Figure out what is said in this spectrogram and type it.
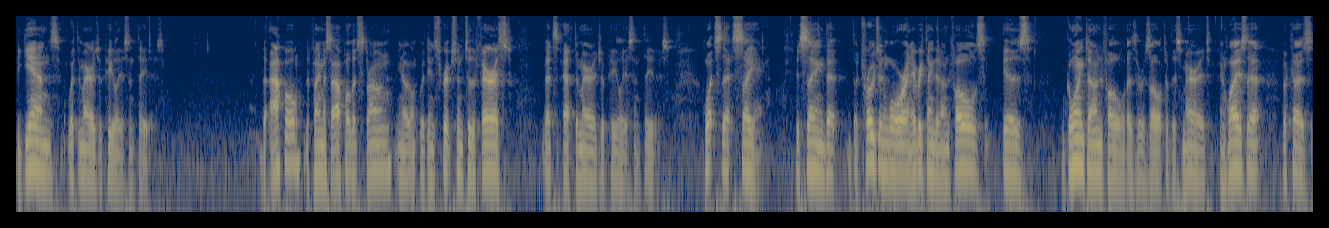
begins with the marriage of Peleus and Thetis. The apple, the famous apple that's thrown, you know, with the inscription to the fairest, that's at the marriage of Peleus and Thetis. What's that saying? It's saying that the Trojan War and everything that unfolds is going to unfold as a result of this marriage. And why is that? Because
